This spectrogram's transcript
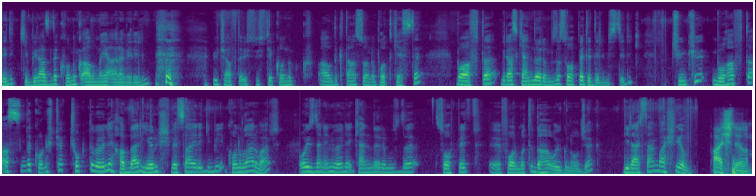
dedik ki biraz da konuk almaya ara verelim. 3 hafta üst üste konuk aldıktan sonra podcast'te bu hafta biraz kendi aramızda sohbet edelim istedik. Çünkü bu hafta aslında konuşacak çok da böyle haber, yarış vesaire gibi konular var. O yüzden hani böyle kendi aramızda sohbet e, formatı daha uygun olacak. Dilersen başlayalım. Başlayalım.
